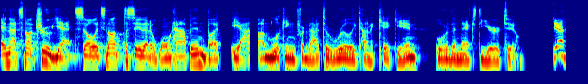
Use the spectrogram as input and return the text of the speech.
And that's not true yet. So it's not to say that it won't happen, but yeah, I'm looking for that to really kind of kick in over the next year or two. Yeah,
